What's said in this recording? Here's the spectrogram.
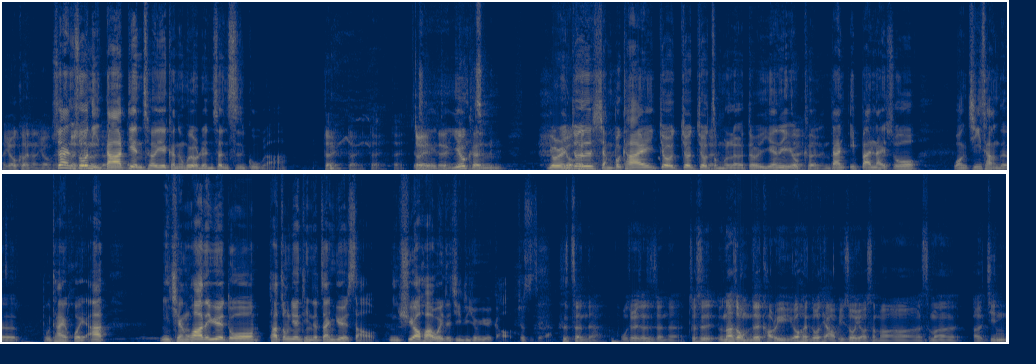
有可能有。可能。虽然说你搭电车也可能会有人身事故啦。对对对 对对对，也有可能有人就是想不开就就就怎么了，对，也也有可能。但一般来说，往机场的不太会啊。你钱花的越多，它中间停的站越少，你需要换位的几率就越高，就是这样。是真的，我觉得这是真的。就是那时候我们在考虑有很多条，比如说有什么什么呃京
